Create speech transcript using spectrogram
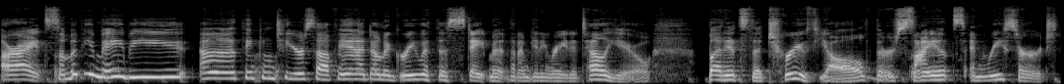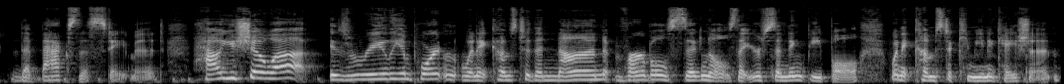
All right. Some of you may be uh, thinking to yourself, yeah, I don't agree with this statement that I'm getting ready to tell you. But it's the truth, y'all. There's science and research that backs this statement. How you show up is really important when it comes to the non-verbal signals that you're sending people when it comes to communication.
